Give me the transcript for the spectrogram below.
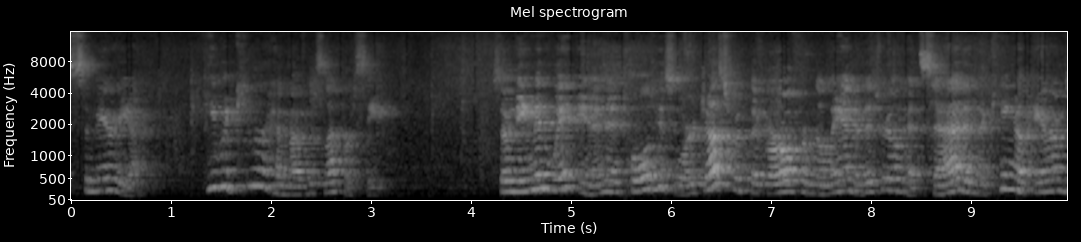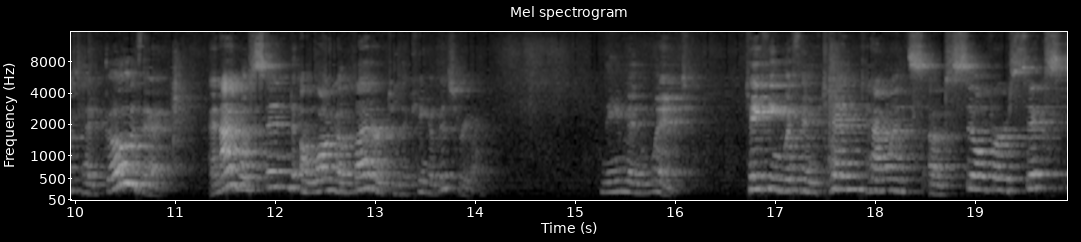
Samaria, he would cure him of his leprosy. So Naaman went in and told his lord just what the girl from the land of Israel had said, and the king of Aram said, Go then, and I will send along a letter to the king of Israel. Naaman went, taking with him ten talents of silver, six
